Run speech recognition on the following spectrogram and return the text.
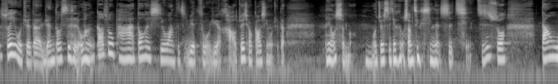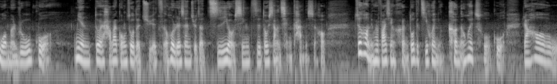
所以我觉得人都是往高处爬，都会希望自己越做越好，追求高薪，我觉得没有什么，嗯，我觉得是一件很有上进心的事情。只是说，当我们如果面对海外工作的抉择或人生抉择，只有薪资都向前看的时候。最后你会发现很多的机会你可能会错过，然后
